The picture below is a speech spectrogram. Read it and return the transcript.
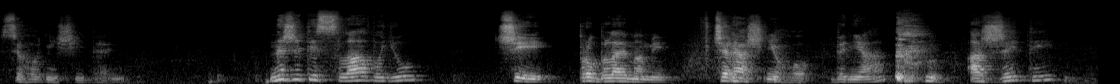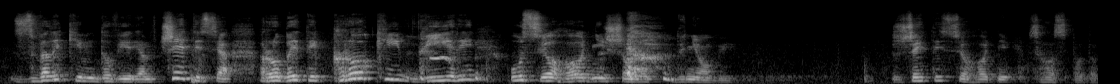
сьогоднішній день. Не жити славою чи проблемами вчорашнього дня, а жити з великим довір'ям, вчитися робити кроки віри у сьогоднішньому дньові. Жити сьогодні з Господом,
